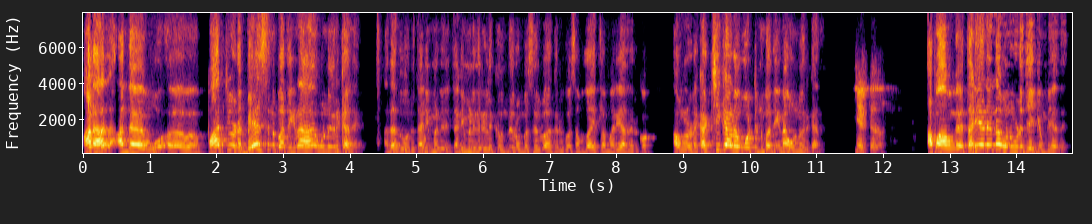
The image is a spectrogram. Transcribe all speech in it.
ஆனால் அந்த பார்ட்டியோட பேஸ்ன்னு பாத்தீங்கன்னா ஒண்ணு இருக்காது. அதாவது ஒரு தனி மனித தனி மனிதர்களுக்கு வந்து ரொம்ப செல்வாக்கு இருக்கும் சமுதாயத்துல மரியாதை இருக்கும். அவங்களோட கட்சிக்கான ஓட்டுன்னு பாத்தீங்கன்னா ஒண்ணும் இருக்குது. அப்ப அவங்க தனியா நின்னா ஒண்ணு கூட ஜெயிக்க முடியாது.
